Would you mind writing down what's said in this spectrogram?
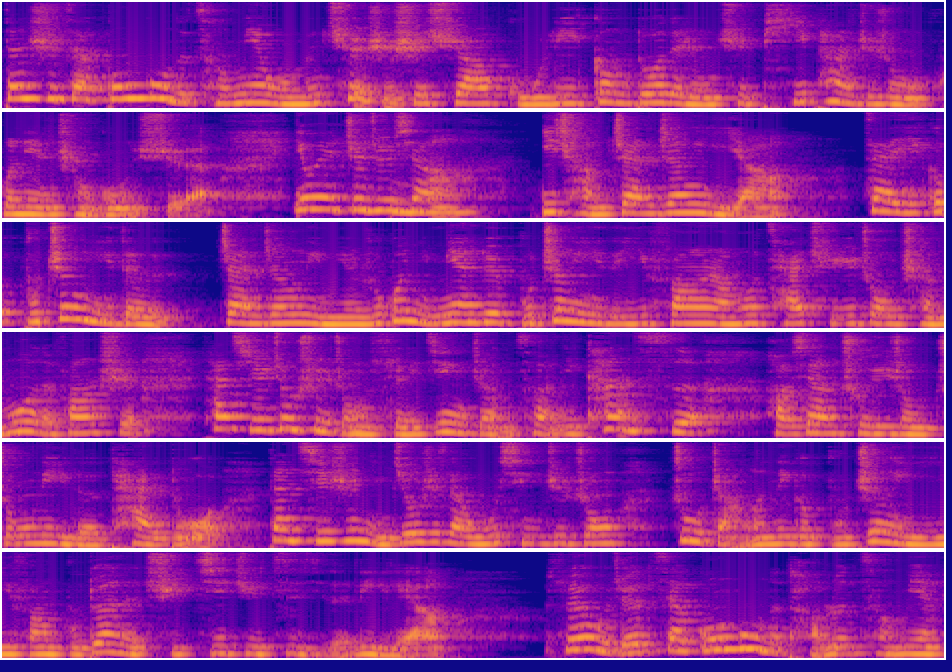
但是在公共的层面，我们确实是需要鼓励更多的人去批判这种婚恋成功学，因为这就像一场战争一样，在一个不正义的。战争里面，如果你面对不正义的一方，然后采取一种沉默的方式，它其实就是一种绥靖政策。你看似好像处于一种中立的态度，但其实你就是在无形之中助长了那个不正义一方不断的去积聚自己的力量。所以，我觉得在公共的讨论层面，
